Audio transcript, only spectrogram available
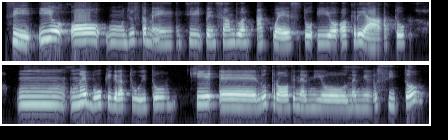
Sì, io ho giustamente pensando a, a questo, io ho creato un, un ebook gratuito che eh, lo trovi nel mio, nel mio sito,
